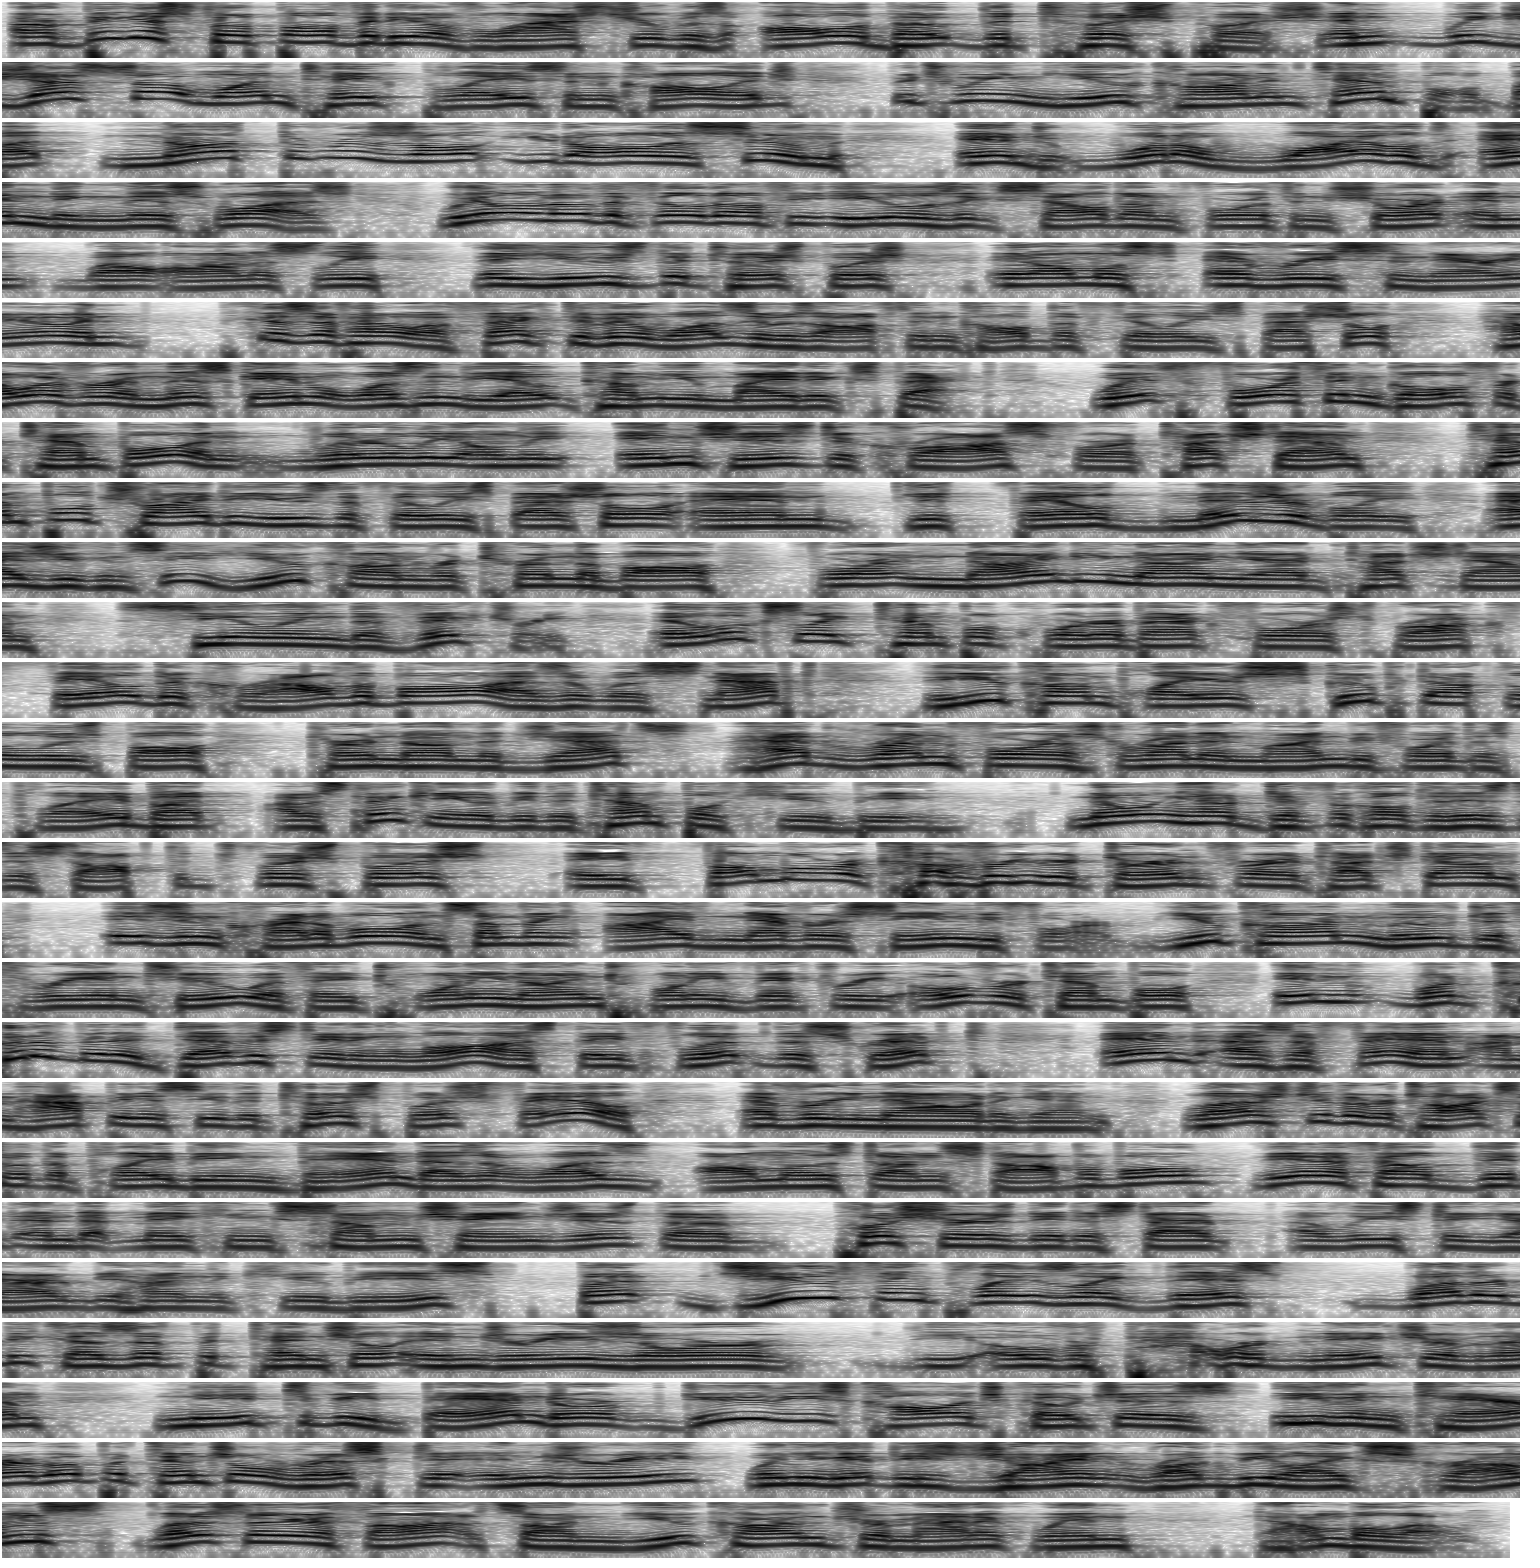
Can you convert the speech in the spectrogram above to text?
Our biggest football video of last year was all about the tush push, and we just saw one take place in college between UConn and Temple, but not the result you'd all assume, and what a wild ending this was. We all know the Philadelphia Eagles excelled on fourth and short, and, well, honestly, they used the tush push in almost every scenario, and because of how effective it was, it was often called the Philly special. However, in this game, it wasn't the outcome you might expect. With fourth and goal for Temple and literally only inches to cross for a touchdown, Temple tried to use the Philly special and just failed miserably. As you can see, UConn returned the ball for a 99 yard touchdown, sealing the victory. It looks like Temple quarterback Forrest Brock failed to corral the ball as it was snapped. The UConn players scooped up the loose ball, turned on the Jets. I had run Forrest run in mind before this play, but I was thinking it would be the Temple QB. Knowing how difficult it is to stop the tush push, a fumble recovery return for a touchdown is incredible and something I've never seen before. UConn moved to 3 and 2 with a 29-20 victory over Temple in what could have been a devastating loss. They flipped the script and as a fan, I'm happy to see the tush push fail every now and again. Last year, there were talks about the play being banned as it was almost unstoppable. The NFL did end up making some changes. The pushers need to start at least a yard behind the QBs. But do you think plays like this, whether because of potential injuries or the overpowered nature of them need to be banned or do these college coaches even care about potential risk to injury when you get these giant rugby like scrums? Let us know your thoughts on UConn's dramatic win down below.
